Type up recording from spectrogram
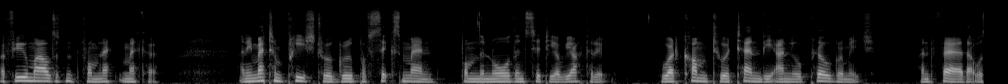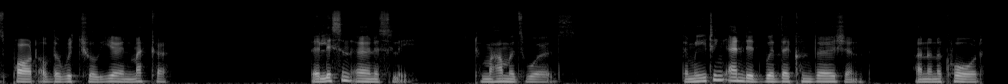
a few miles from Mecca. And he met and preached to a group of six men from the northern city of Yathrib, who had come to attend the annual pilgrimage and fair that was part of the ritual year in Mecca. They listened earnestly to Muhammad's words. The meeting ended with their conversion and an accord.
